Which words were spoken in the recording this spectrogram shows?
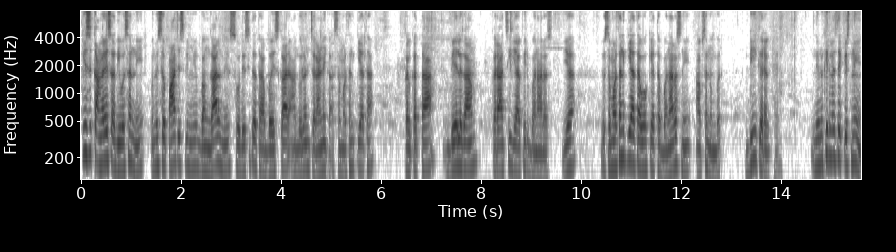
किस कांग्रेस अधिवेशन ने 1905 ईस्वी में बंगाल में स्वदेशी तथा बहिष्कार आंदोलन चलाने का समर्थन किया था? कलकत्ता बेलगाम कराची या फिर बनारस। यह जो समर्थन किया था वो किया था बनारस ने। ऑप्शन नंबर डी करेक्ट है। निम्नलिखित में से किसने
